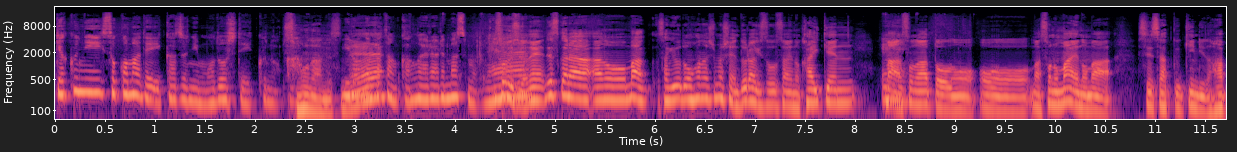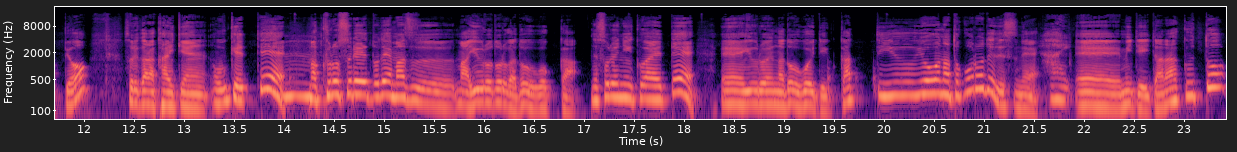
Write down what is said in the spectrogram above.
逆にそこまで行かずに戻していくのか。そうなんですね。いろんなパターン考えられますもんね。そうですよね。ですから、あの、まあ、先ほどお話しましたように、ドラギ総裁の会見、まあ、その後の、まあ、その前の、まあ、政策金利の発表、それから会見を受けて、うん、まあ、クロスレートでまず、まあ、ユーロドルがどう動くか。で、それに加えて、えー、ユーロ円がどう動いていくかっていうようなところでですね、はい、えー、見ていただくと、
